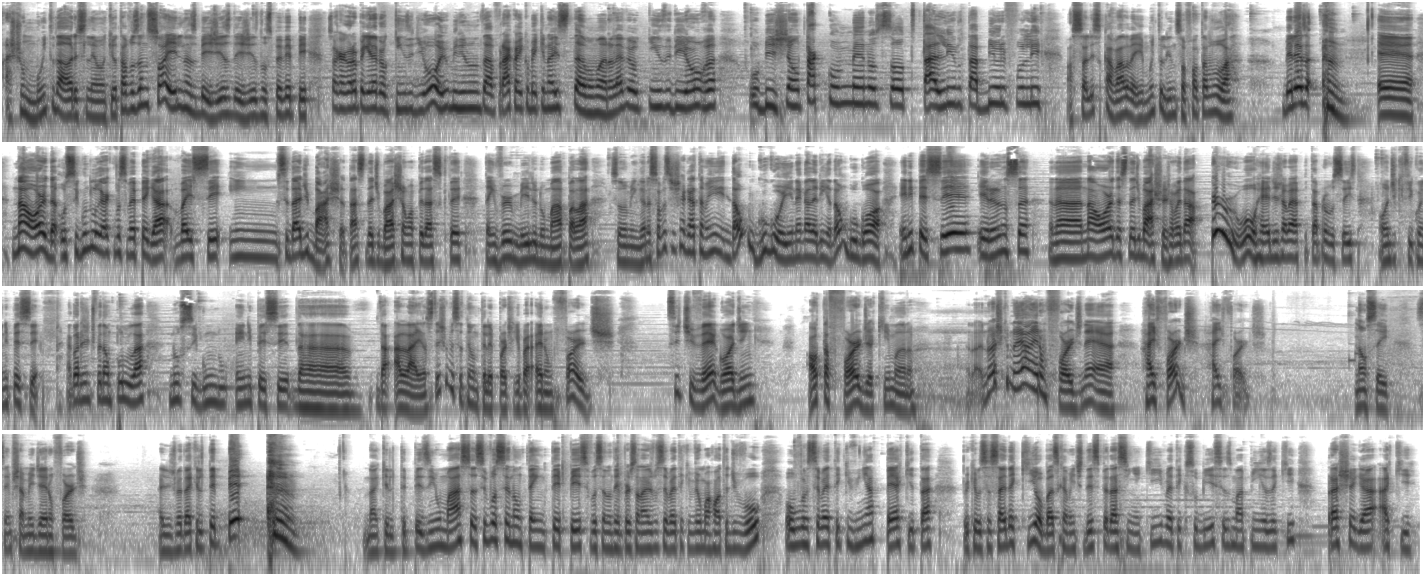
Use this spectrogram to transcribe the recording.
Acho muito da hora esse leão aqui. Eu tava usando só ele nas BGs, DGs, nos PVP. Só que agora eu peguei level 15 de honra e o menino não tá fraco. Aí como é que nós estamos, mano? Level 15 de honra. O bichão tá comendo solto, tá lindo, tá beautiful. Nossa, olha esse cavalo, velho. Muito lindo, só falta voar. Beleza? É, na Horda, o segundo lugar que você vai pegar vai ser em Cidade Baixa, tá? Cidade Baixa é uma pedaço que tá, tá, em vermelho no mapa lá, se eu não me engano. É só você chegar também, dá um Google aí, né, galerinha? Dá um Google, ó. NPC, herança na, na Horda Cidade Baixa. Já vai dar... O Red já vai apitar pra vocês onde que fica o NPC. Agora a gente vai dar um pulo lá no segundo NPC da, da Alliance. Deixa eu ver se eu tenho um teleporte aqui pra Ironforge. Se tiver, God, hein? Alta Ford aqui, mano. Eu acho que não é a Iron Ford, né? É a High Ford? High Ford. Não sei. Sempre chamei de Iron Ford. A gente vai dar aquele TP. naquele TPzinho massa. Se você não tem TP, se você não tem personagem, você vai ter que ver uma rota de voo ou você vai ter que vir a pé aqui, tá? Porque você sai daqui, ó, basicamente desse pedacinho aqui, vai ter que subir esses mapinhas aqui para chegar aqui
